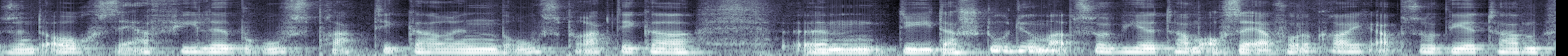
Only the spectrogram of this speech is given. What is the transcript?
sind auch sehr viele Berufspraktikerinnen, Berufspraktiker, ähm, die das Studium absolviert haben, auch sehr erfolgreich absolviert haben.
